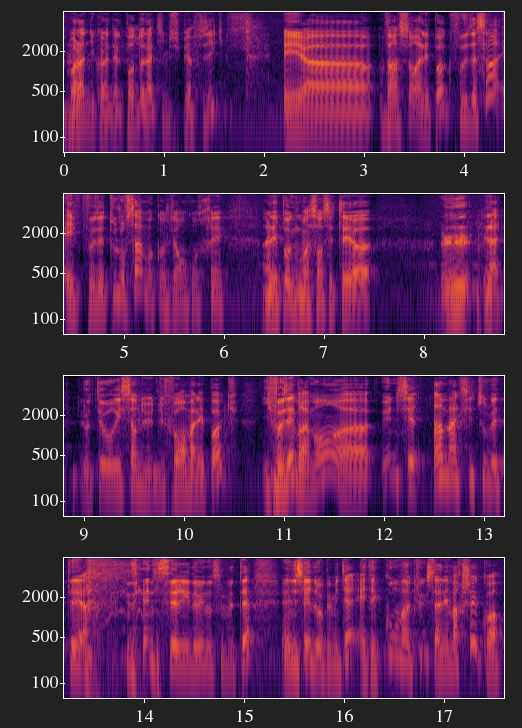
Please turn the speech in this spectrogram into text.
voilà, Nicolas Delporte de la team Super Physique. Et euh, Vincent à l'époque faisait ça, et il faisait toujours ça. Moi, quand je l'ai rencontré à l'époque, Vincent c'était euh, le, théoricien du, du forum à l'époque. Il faisait vraiment euh, une série, un maxi de soulevé de terre, il faisait une série de une au soulevé de terre, et une série de développé militaire, et était convaincu que ça allait marcher, quoi.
